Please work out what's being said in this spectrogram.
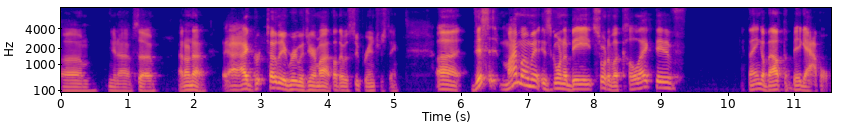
Um, you know, so I don't know. I, I gr- totally agree with Jeremiah. I thought that was super interesting. Uh, this my moment is going to be sort of a collective thing about the Big Apple,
